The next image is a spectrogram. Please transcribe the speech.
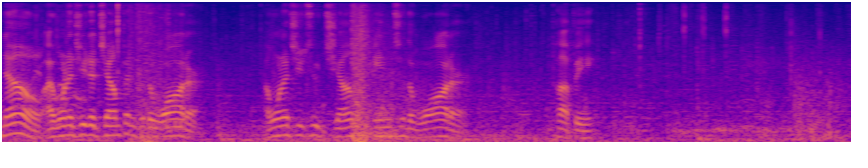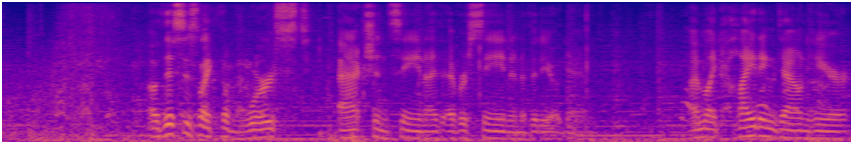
No, I wanted you to jump into the water. I wanted you to jump into the water, puppy. Oh, this is like the worst action scene I've ever seen in a video game. I'm like hiding down here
